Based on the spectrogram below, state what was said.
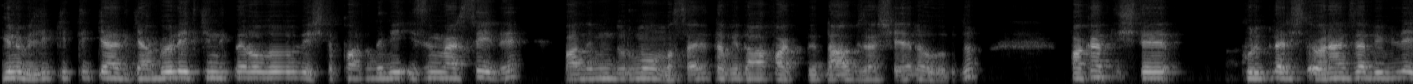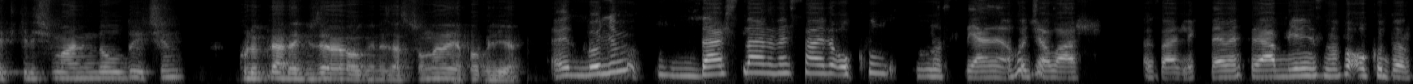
Günübirlik gittik geldik. Yani böyle etkinlikler olurdu. İşte pandemi izin verseydi, pandeminin durumu olmasaydı tabii daha farklı, daha güzel şeyler olurdu. Fakat işte kulüpler işte öğrenciler birbiriyle etkileşim halinde olduğu için kulüpler de güzel organizasyonlar yapabiliyor. Evet, bölüm dersler vesaire okul nasıl yani hocalar özellikle. Mesela birinci sınıfı okudun.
